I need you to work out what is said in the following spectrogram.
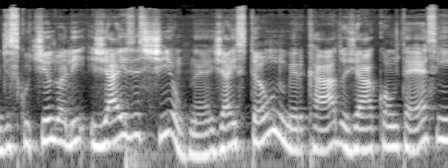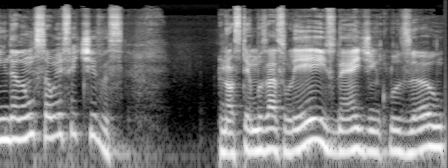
discutindo ali já existiam, né? já estão no mercado, já acontecem e ainda não são efetivas. Nós temos as leis né, de inclusão,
